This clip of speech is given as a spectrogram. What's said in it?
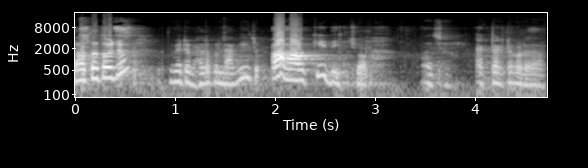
দাও তো তোজো। তুমি এটা ভালো করে লাগিয়েছো। আহা, কি দিচ্ছ? আচ্ছা একটা একটা করে দাও।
